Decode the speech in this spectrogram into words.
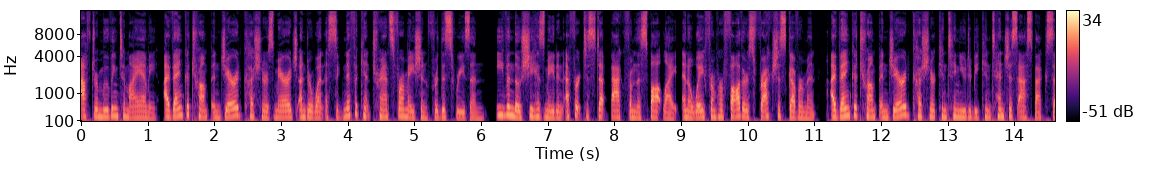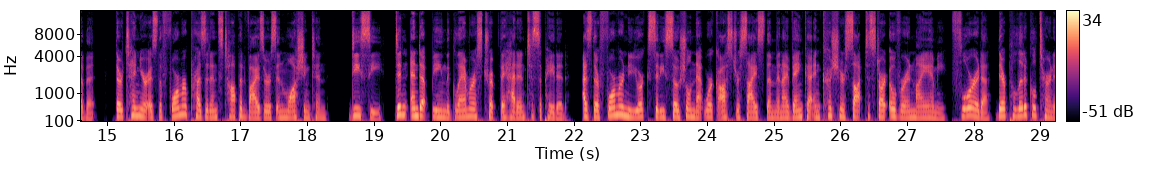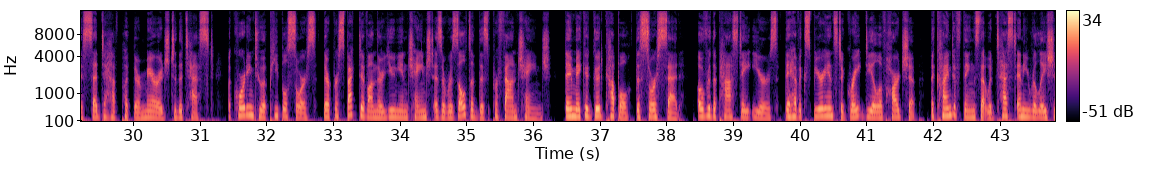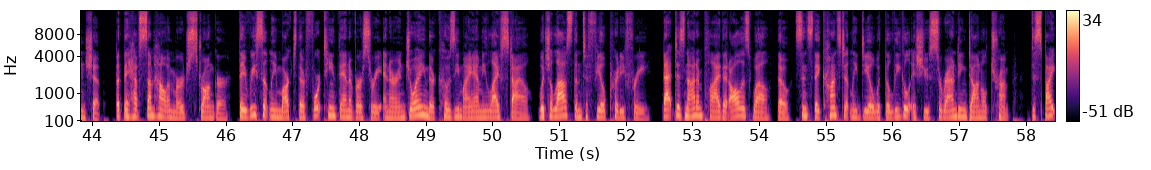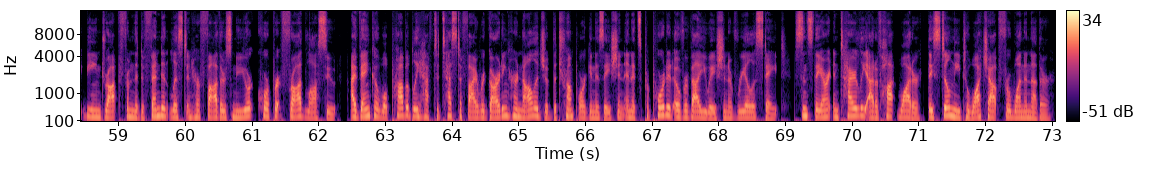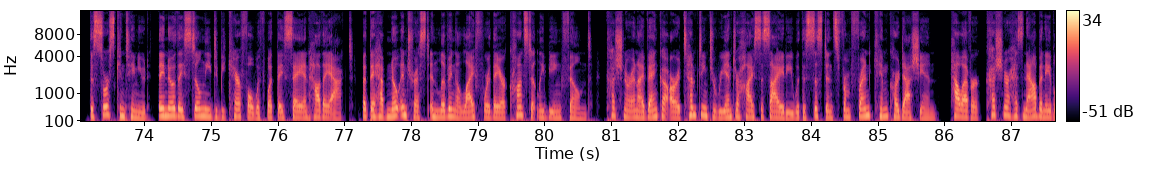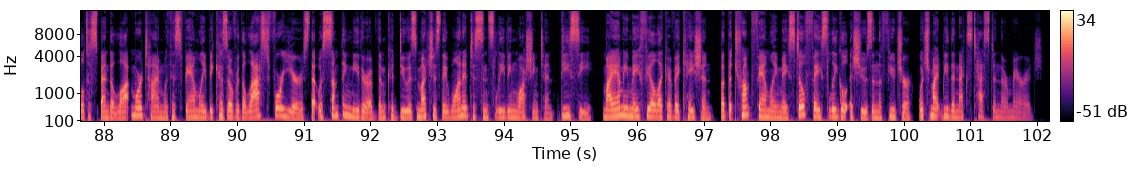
After moving to Miami, Ivanka Trump and Jared Kushner's marriage underwent a significant transformation for this reason. Even though she has made an effort to step back from the spotlight and away from her father's fractious government, Ivanka Trump and Jared Kushner continue to be contentious aspects of it. Their tenure as the former president's top advisors in Washington, D.C., didn't end up being the glamorous trip they had anticipated as their former New York City social network ostracized them and Ivanka and Kushner sought to start over in Miami, Florida. Their political turn is said to have put their marriage to the test. According to a People source, their perspective on their union changed as a result of this profound change. They make a good couple, the source said. Over the past eight years, they have experienced a great deal of hardship, the kind of things that would test any relationship, but they have somehow emerged stronger. They recently marked their 14th anniversary and are enjoying their cozy Miami lifestyle, which allows them to feel pretty free. That does not imply that all is well, though, since they constantly deal with the legal issues surrounding Donald Trump. Despite being dropped from the defendant list in her father's New York corporate fraud lawsuit, Ivanka will probably have to testify regarding her knowledge of the Trump Organization and its purported overvaluation of real estate. Since they aren't entirely out of hot water, they still need to watch out for one another. The source continued, they know they still need to be careful with what they say and how they act, but they have no interest in living a life where they are constantly being filmed. Kushner and Ivanka are attempting to re-enter high society with assistance from friend Kim Kardashian. However, Kushner has now been able to spend a lot more time with his family because over the last four years that was something neither of them could do as much as they wanted to since leaving Washington, D.C. Miami may feel like a vacation, but the Trump family may still face legal issues in the future, which might be the next test in their marriage.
